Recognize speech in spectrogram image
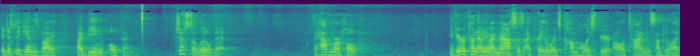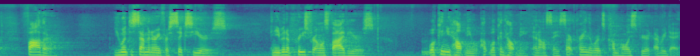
it just begins by, by being open, just a little bit, to have more hope. If you ever come to any of my masses, I pray the words, Come, Holy Spirit, all the time. And some people are like, Father, you went to seminary for six years, and you've been a priest for almost five years. What can you help me? What can help me? And I'll say, Start praying the words, Come, Holy Spirit, every day.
